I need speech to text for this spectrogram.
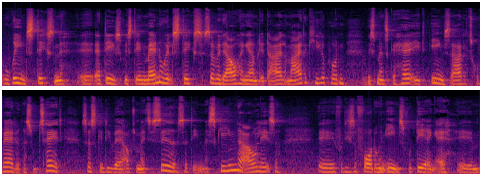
urinstiksene øh, er dels, hvis det er en manuel stiks, så vil det afhænge af, om det er dig eller mig, der kigger på den. Hvis man skal have et ensartet, troværdigt resultat, så skal de være automatiseret, så det er en maskine, der aflæser. øh, fordi så får du en ens vurdering af øh,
